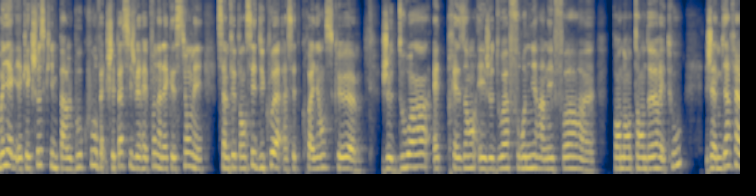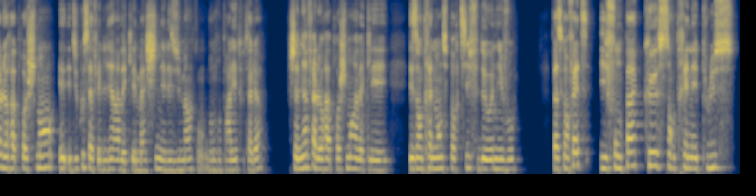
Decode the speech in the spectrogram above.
moi il y, a, quelque chose qui me parle beaucoup. En fait, je sais pas si je vais répondre à la question, mais ça me fait penser du coup à, cette croyance que euh, je dois être présent et je dois fournir un effort pendant tant d'heures et tout. J'aime bien faire le rapprochement et, du coup ça fait le lien avec les machines et les humains dont on parlait tout à l'heure. J'aime bien faire le rapprochement avec les, les entraînements sportifs de haut niveau. Parce qu'en fait, ils font pas que s'entraîner plus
